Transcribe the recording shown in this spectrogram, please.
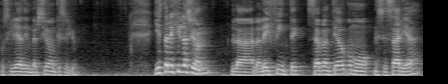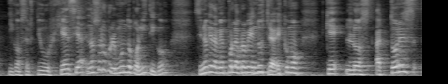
posibilidades de inversión, qué sé yo. Y esta legislación, la, ley FinTech, se ha planteado como necesaria y con de urgencia, no solo por el mundo político, sino que también por la propia industria. Es como que los actores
